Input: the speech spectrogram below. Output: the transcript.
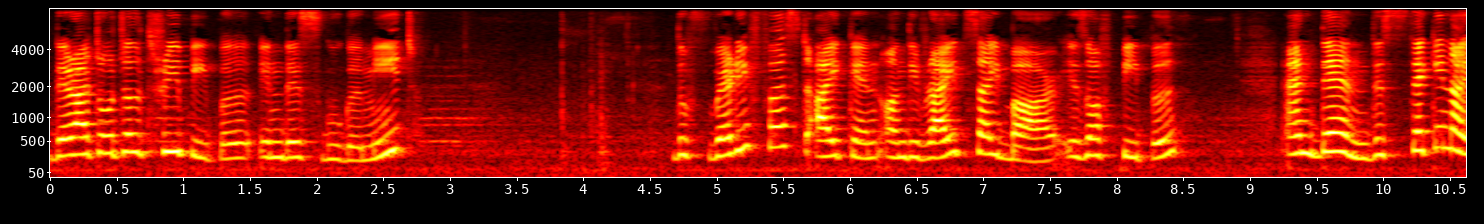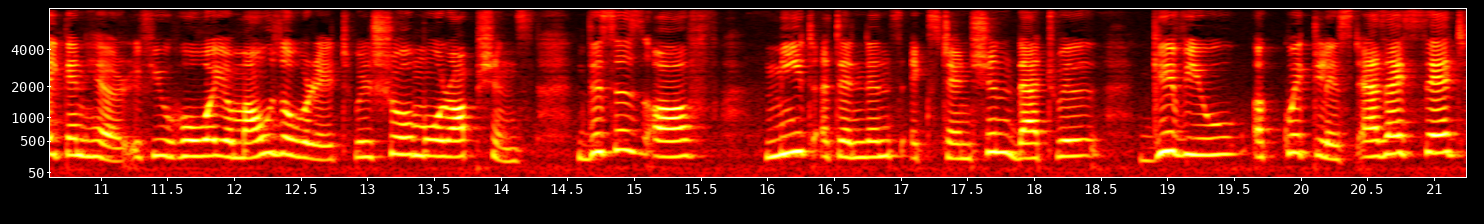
there are total three people in this Google Meet. The very first icon on the right side bar is of people and then this second icon here if you hover your mouse over it will show more options. This is of meet attendance extension that will give you a quick list. As I said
